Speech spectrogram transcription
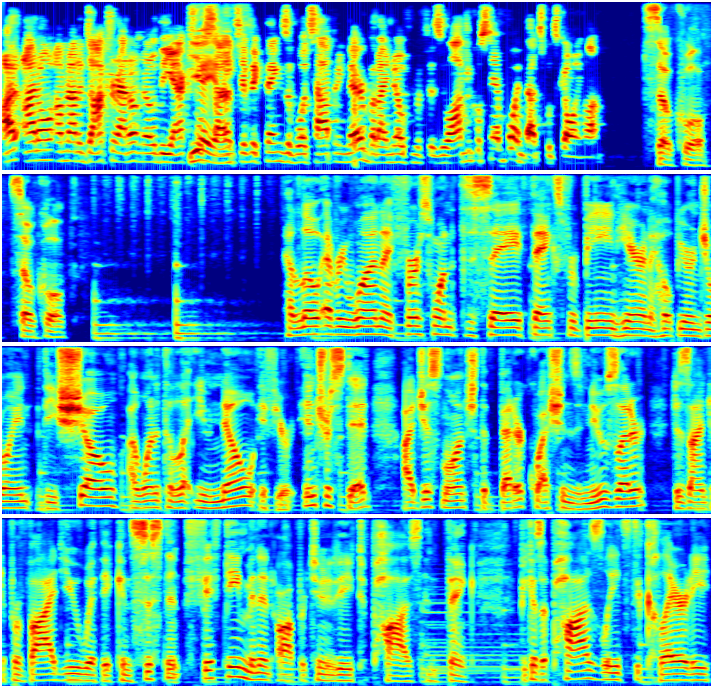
I, I don't, I'm not a doctor. I don't know the actual yeah, scientific yeah, things of what's happening there, but I know from a physiological standpoint, that's what's going on. So cool. So cool. Hello, everyone. I first wanted to say thanks for being here and I hope you're enjoying the show. I wanted to let you know if you're interested, I just launched the Better Questions newsletter designed to provide you with a consistent 15 minute opportunity to pause and think. Because a pause leads to clarity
